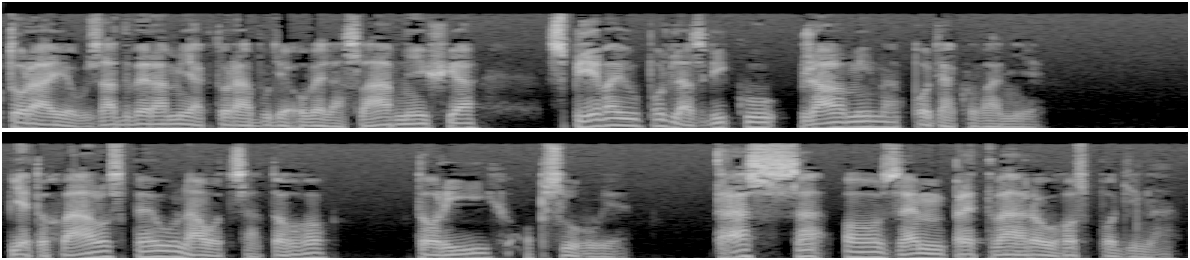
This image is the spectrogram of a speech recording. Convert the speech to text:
ktorá je už za dverami a ktorá bude oveľa slávnejšia, spievajú podľa zvyku žalmy na poďakovanie. Je to chválospev na otca toho, ktorý ich obsluhuje. Tras sa o zem pred tvárou hospodina –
